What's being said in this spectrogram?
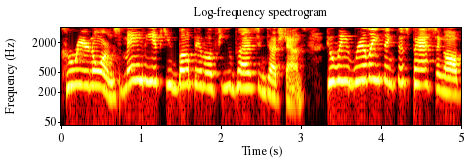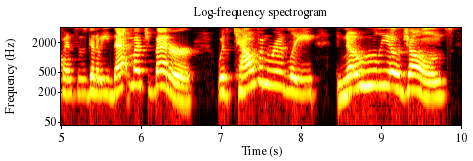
career norms. Maybe if you bump him a few passing touchdowns. Do we really think this passing offense is going to be that much better with Calvin Ridley, no Julio Jones,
